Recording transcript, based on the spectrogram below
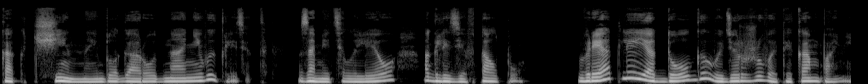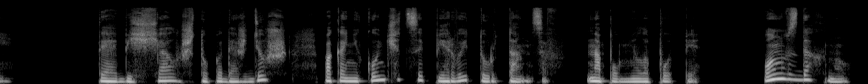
как чинно и благородно они выглядят», — заметил Лео, оглядев толпу. «Вряд ли я долго выдержу в этой компании». «Ты обещал, что подождешь, пока не кончится первый тур танцев», — напомнила Поппи. Он вздохнул.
